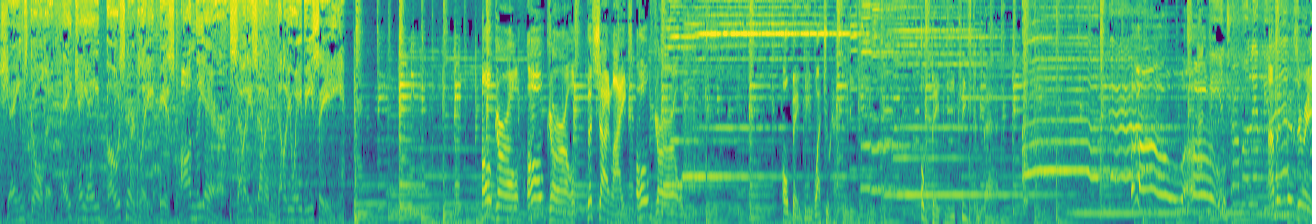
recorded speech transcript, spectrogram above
James Golden, aka Bo Snerdley, is on the air. 77 WABC. Oh, girl. Oh, girl. The Chi-Lites. Oh, girl. Oh, baby, why'd you have to leave? Oh, baby, please come back. Oh. I'm in misery.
